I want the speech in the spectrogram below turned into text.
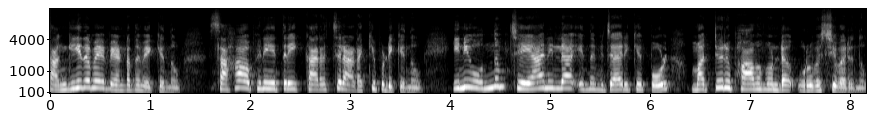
സംഗീതമേ മാത്രമേ വേണ്ടെന്ന് വെക്കുന്നു. സഹ അഭിനേത്രി കരച്ചിൽ അടക്കി പിടിക്കുന്നു. ഇനി ഒന്നും ചെയ്യാനില്ല എന്ന് വിചാരിക്കുമ്പോൾ മറ്റൊരു ഭാവം കൊണ്ട് ഉറവശി വരുന്നു.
